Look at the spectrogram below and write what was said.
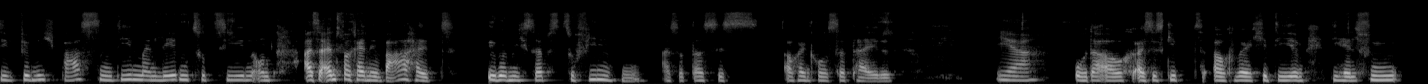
die für mich passen, die in mein Leben zu ziehen und also einfach eine Wahrheit über mich selbst zu finden. Also das ist auch ein großer Teil. Ja. Oder auch, also es gibt auch welche, die, die helfen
